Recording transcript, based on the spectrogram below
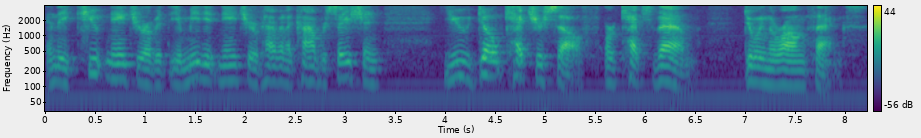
and the acute nature of it, the immediate nature of having a conversation, you don't catch yourself or catch them doing the wrong things.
